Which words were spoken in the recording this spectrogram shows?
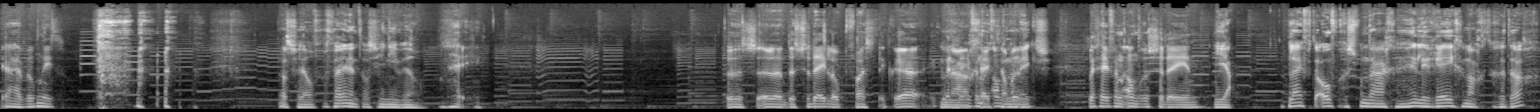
Ja, hij wil niet. Dat is heel vervelend als hij niet wil. Nee. Dus eh, de cd loopt vast. Ik, eh ik leg Nou, even geeft andere- niks. leg even een andere cd in. Ja. Het blijft overigens vandaag een hele regenachtige dag.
